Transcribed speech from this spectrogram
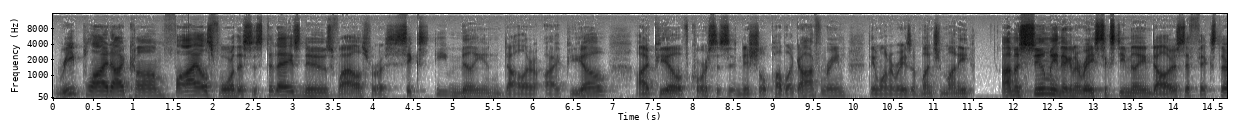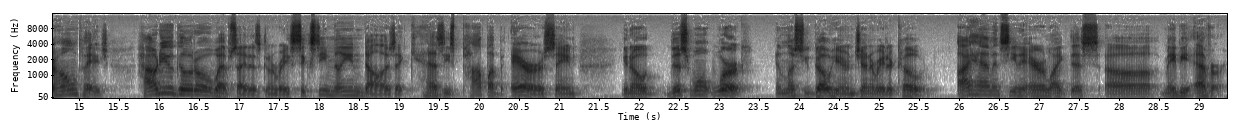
Reply.com files for, this is today's news, files for a $60 million IPO. IPO, of course, is initial public offering. They want to raise a bunch of money. I'm assuming they're going to raise $60 million to fix their homepage. How do you go to a website that's going to raise $60 million that has these pop up errors saying, you know, this won't work unless you go here and generate a code? I haven't seen an error like this uh, maybe ever.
